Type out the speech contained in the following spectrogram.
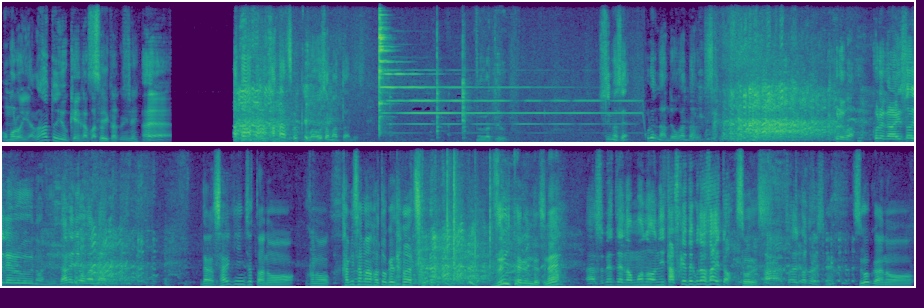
おもろいやろなという計画は立ったんでね。ええ。あ そっかまあ収まったんです。分かってる。すいません。これなんで拝んであるんですか？これはこれから急いでるのに誰に拝んであるだから最近ちょっとあのこの神様仏様つづいてるんですね。あ全てのものに助けてくださいと。そうです。あそういうことですね。すごくあの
